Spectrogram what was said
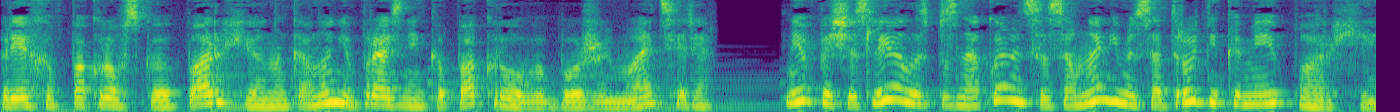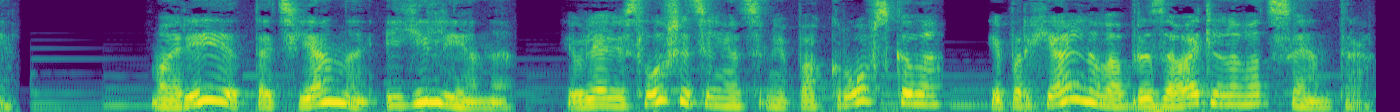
Приехав в Покровскую епархию накануне праздника Покрова Божией Матери, мне посчастливилось познакомиться со многими сотрудниками епархии. Мария, Татьяна и Елена – являлись слушательницами Покровского епархиального образовательного центра,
